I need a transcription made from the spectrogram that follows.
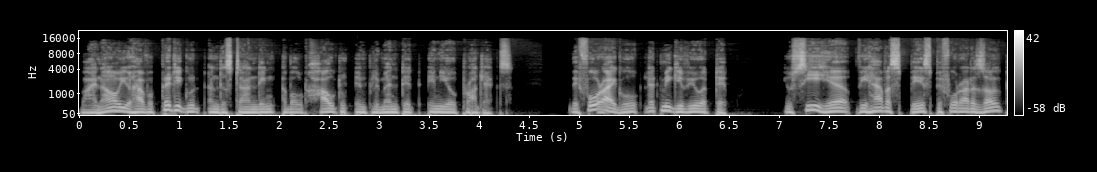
by now you have a pretty good understanding about how to implement it in your projects. Before I go, let me give you a tip. You see here we have a space before our result.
